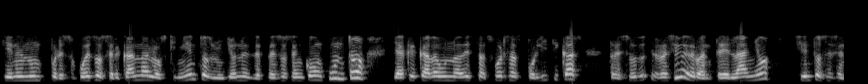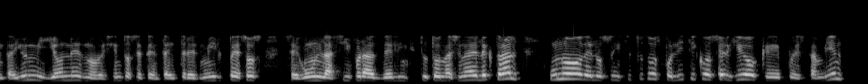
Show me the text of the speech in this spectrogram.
tienen un presupuesto cercano a los 500 millones de pesos en conjunto, ya que cada una de estas fuerzas políticas recibe durante el año 161 millones 973 mil pesos según las cifras del Instituto Nacional Electoral, uno de los institutos políticos, Sergio, que pues también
